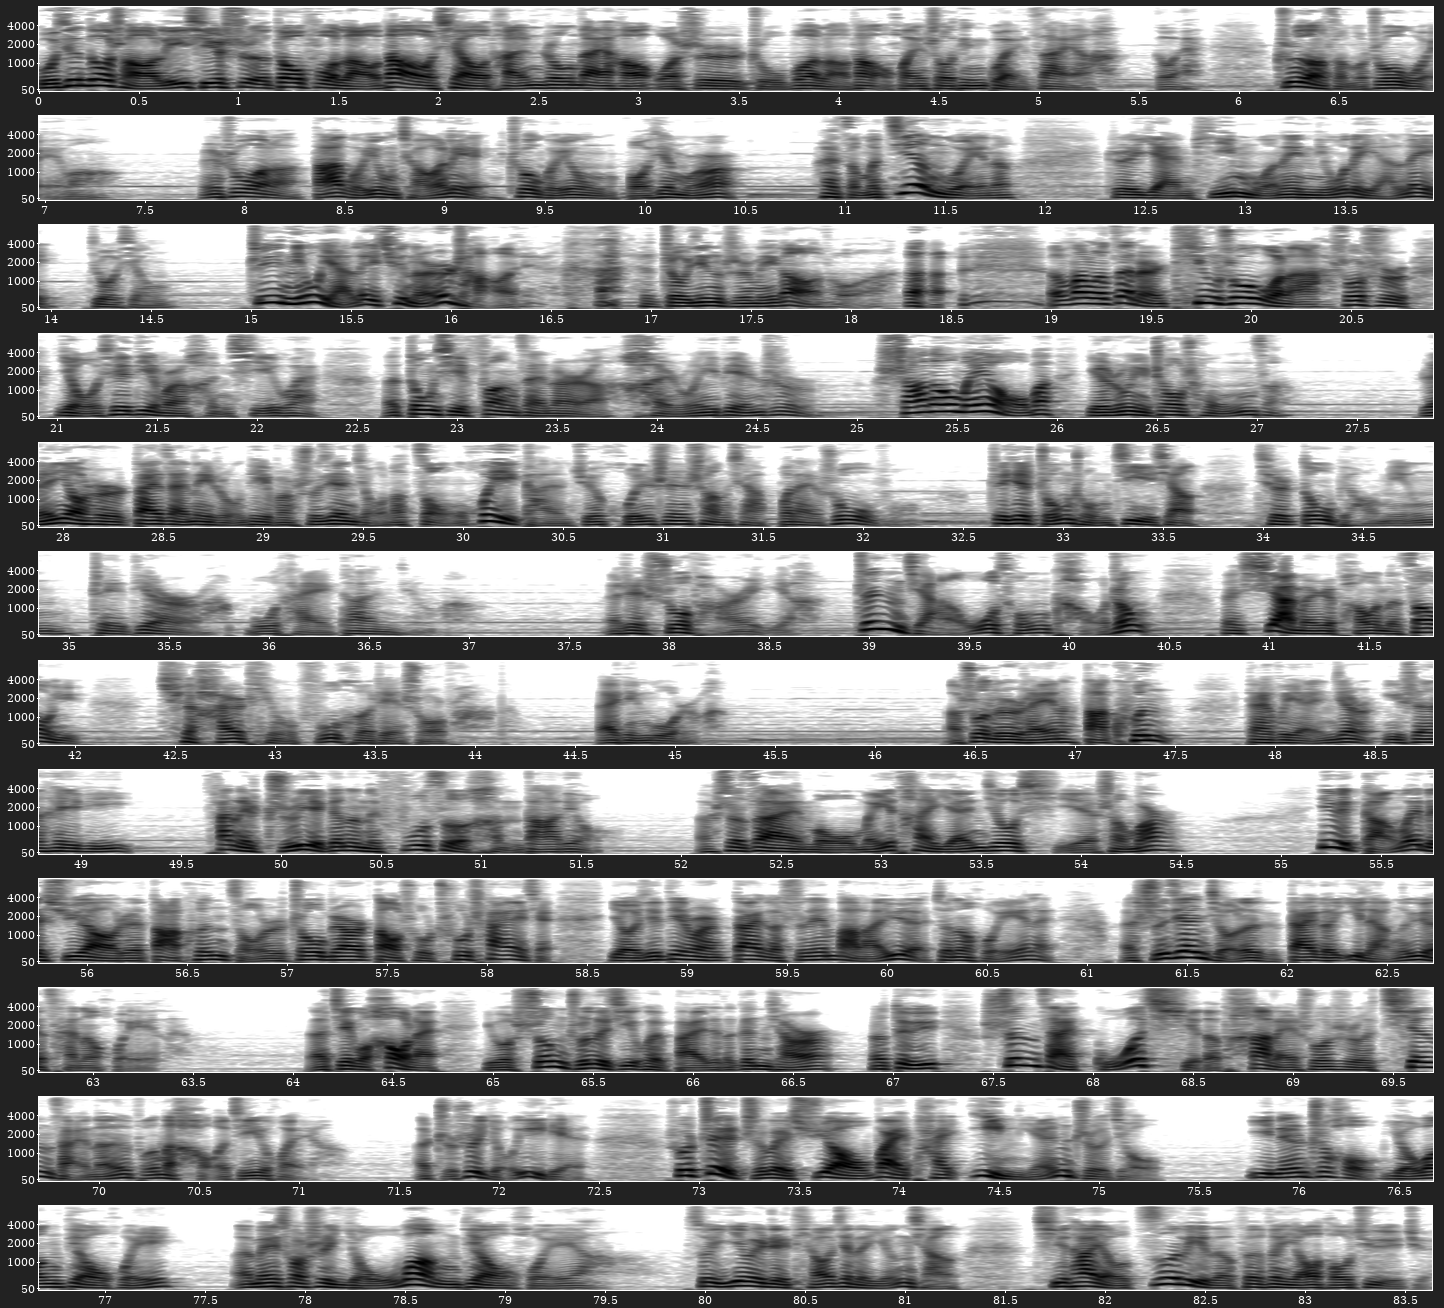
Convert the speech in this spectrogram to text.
古今多少离奇事，都付老道笑谈中。大家好，我是主播老道，欢迎收听怪哉啊！各位知道怎么捉鬼吗？人说了，打鬼用巧克力，捉鬼用保鲜膜。还怎么见鬼呢？这眼皮抹那牛的眼泪就行。至于牛眼泪去哪儿找去？周星驰没告诉我，忘了在哪儿听说过了啊？说是有些地方很奇怪，东西放在那儿啊，很容易变质，啥都没有吧，也容易招虫子。人要是待在那种地方时间久了，总会感觉浑身上下不太舒服。这些种种迹象，其实都表明这地儿啊不太干净啊。这说法而已啊，真假无从考证。那下面这朋友的遭遇，却还是挺符合这说法的。来听故事吧。啊，说的是谁呢？大坤，戴副眼镜，一身黑皮。他那职业跟他那肤色很搭调啊，是在某煤炭研究企业上班。因为岗位的需要，这大坤总是周边到处出差去，有些地方待个十天半拉月就能回来，时间久了得待个一两个月才能回来。呃，结果后来有升职的机会摆在他跟前儿，那对于身在国企的他来说是千载难逢的好机会啊！啊，只是有一点，说这职位需要外派一年之久，一年之后有望调回。啊，没错，是有望调回啊！所以因为这条件的影响，其他有资历的纷纷摇头拒绝。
